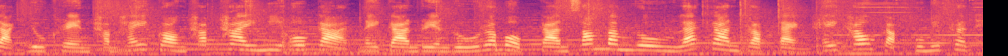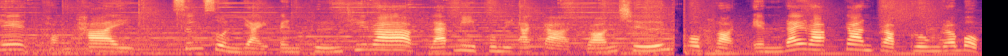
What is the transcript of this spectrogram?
จากยูเครนทำให้กองทัพไทยมีโอกาสในการเรียนรู้ระบบการซ่อมบำรุง และการปรับแต่งให้เข้ากับภูมิประเทศของไทย ซึ่งส่วนใหญ่เป็นพื้นที่ราบ และมีภูมิอากาศร้อนชื้น โอพลอตเอ็มได้รับการปรับปรุงระบบ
